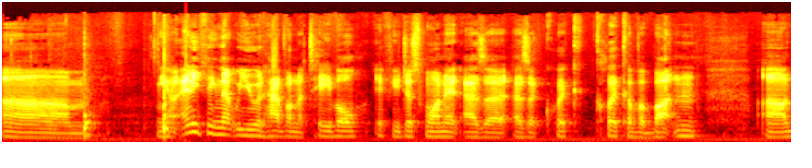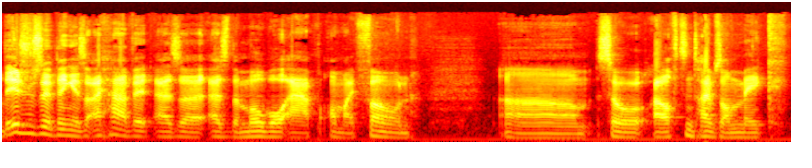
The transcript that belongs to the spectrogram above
um, you know anything that you would have on a table if you just want it as a as a quick click of a button. Uh, the interesting thing is I have it as a as the mobile app on my phone. Um, so oftentimes I'll make,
